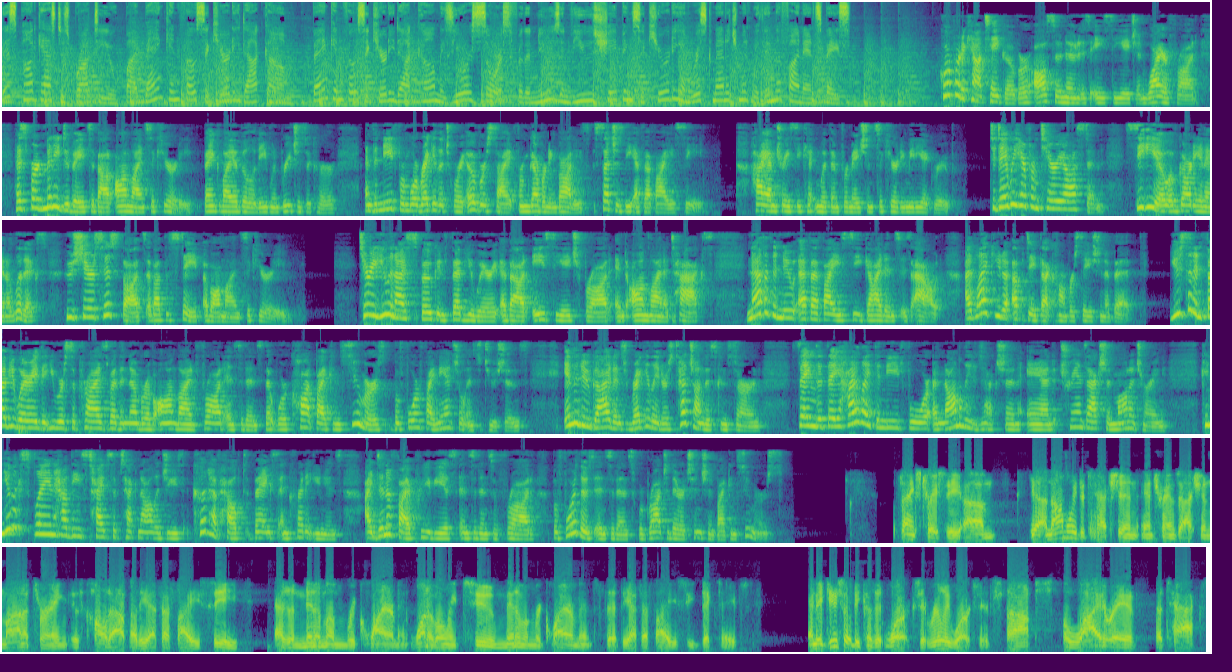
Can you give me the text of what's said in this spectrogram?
This podcast is brought to you by BankInfoSecurity.com. BankInfoSecurity.com is your source for the news and views shaping security and risk management within the finance space. Corporate account takeover, also known as ACH and wire fraud, has spurred many debates about online security, bank liability when breaches occur, and the need for more regulatory oversight from governing bodies such as the FFIEC. Hi, I'm Tracy Kitten with Information Security Media Group. Today we hear from Terry Austin, CEO of Guardian Analytics, who shares his thoughts about the state of online security. Terry, you and I spoke in February about ACH fraud and online attacks. Now that the new FFIEC guidance is out, I'd like you to update that conversation a bit. You said in February that you were surprised by the number of online fraud incidents that were caught by consumers before financial institutions. In the new guidance, regulators touch on this concern, saying that they highlight the need for anomaly detection and transaction monitoring. Can you explain how these types of technologies could have helped banks and credit unions identify previous incidents of fraud before those incidents were brought to their attention by consumers? Thanks, Tracy. Um, yeah, anomaly detection and transaction monitoring is called out by the FFIEC as a minimum requirement, one of only two minimum requirements that the FFIEC dictates. And they do so because it works. It really works. It stops a wide array of attacks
